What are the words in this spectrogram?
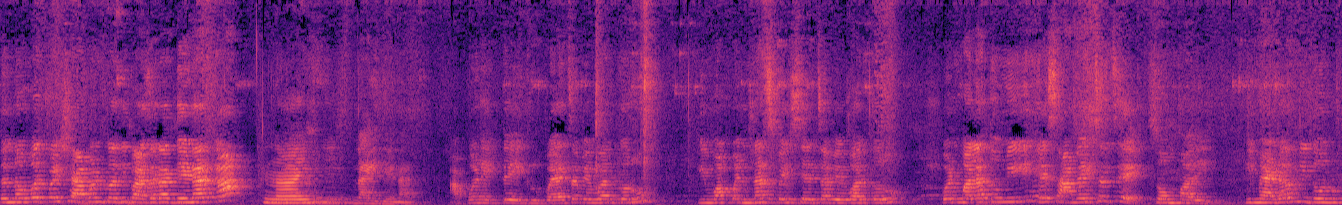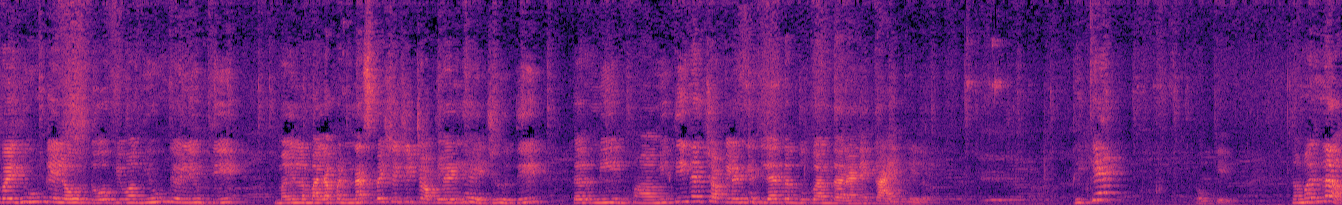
तर नव्वद पैसे आपण कधी बाजारात देणार का? नाही. नाही देणार. आपण एक तर एक रुपयाचा व्यवहार करू किंवा पन्नास पैशाचा व्यवहार करू. पण मला तुम्ही हे सांगायचंच आहे सोमवारी की मॅडम मी दोन रुपये घेऊन गेलो होतो किंवा घेऊन गेली होती. मला मला पन्नास पैशाची चॉकलेट घ्यायची होती. तर मी मी तीनच चॉकलेट घेतल्या तर दुकानदाराने काय केलं? ठीक आहे? ओके. समजलं?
